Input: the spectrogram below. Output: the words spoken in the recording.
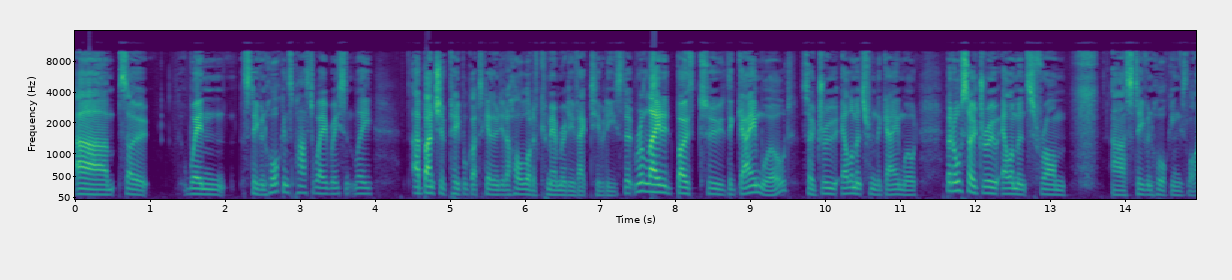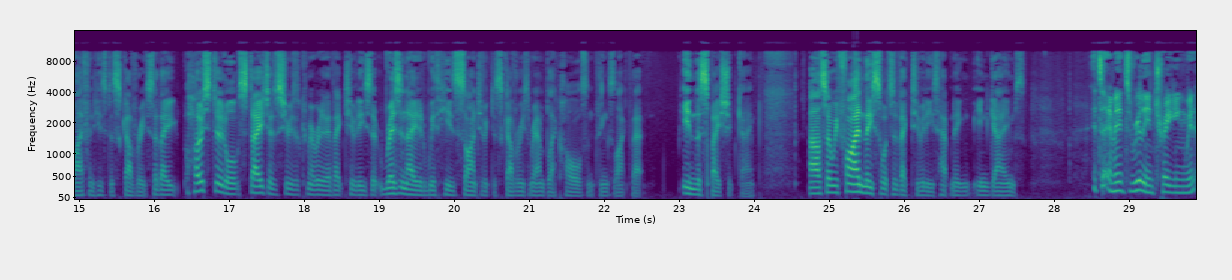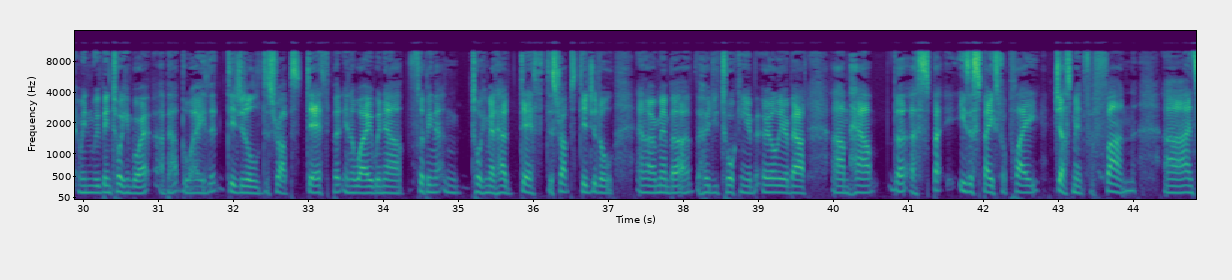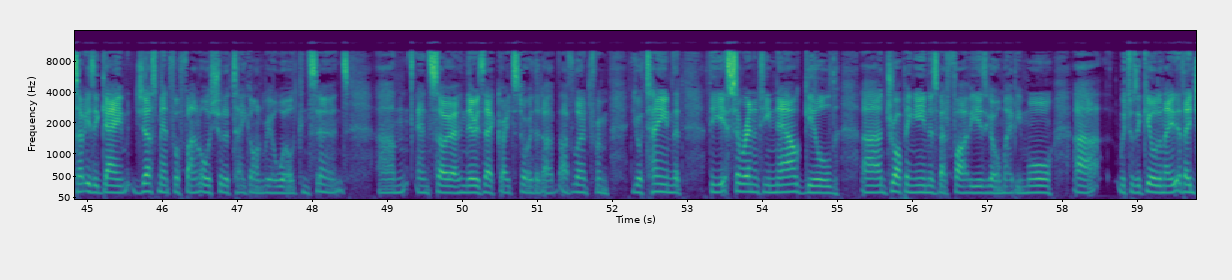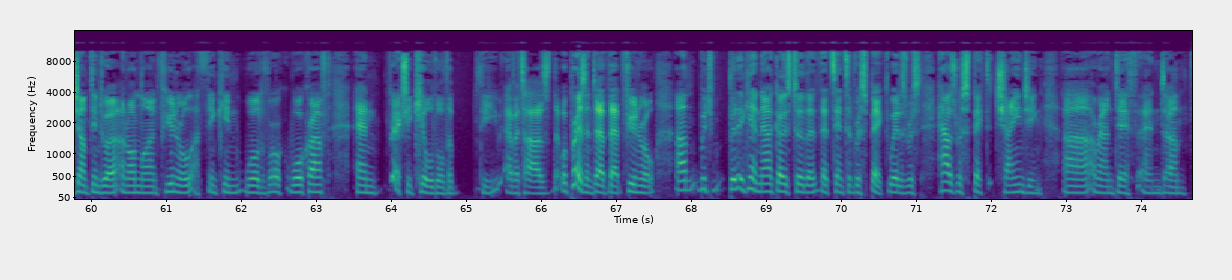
Um, so when Stephen Hawkins passed away recently, a bunch of people got together and did a whole lot of commemorative activities that related both to the game world, so drew elements from the game world, but also drew elements from uh, Stephen Hawking's life and his discovery. So they hosted or staged a series of commemorative activities that resonated with his scientific discoveries around black holes and things like that in the spaceship game. Uh, so we find these sorts of activities happening in games. It's, I mean, it's really intriguing. I mean, we've been talking about, about the way that digital disrupts death, but in a way, we're now flipping that and talking about how death disrupts digital. And I remember I heard you talking earlier about um, how the, a is a space for play just meant for fun, uh, and so is a game just meant for fun, or should it take on real world concerns? Um, and so, I and there is that great story that I've, I've learned from your team that the Serenity Now Guild uh, dropping in is about five years ago, or maybe more. Uh, which was a guild, and they they jumped into a, an online funeral, I think, in World of Warcraft, and actually killed all the the avatars that were present at that funeral. Um, which, but again, now it goes to the, that sense of respect. Where does res- how's respect changing uh, around death and um,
